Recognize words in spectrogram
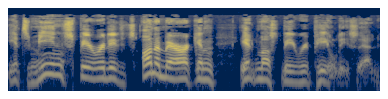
It's mean spirited, it's un American, it must be repealed, he said.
